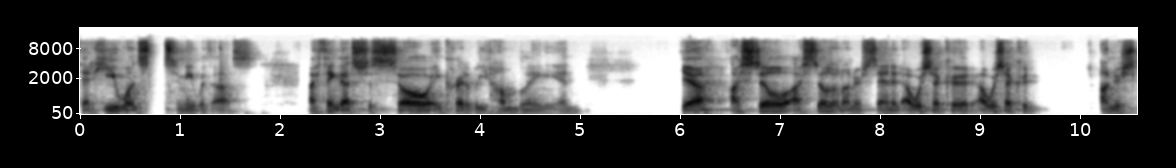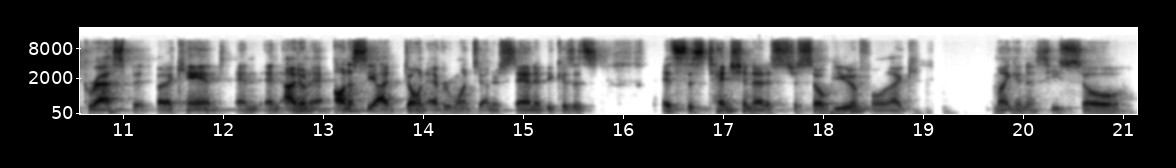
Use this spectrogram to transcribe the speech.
that he wants to meet with us? I think that's just so incredibly humbling and yeah i still i still don't understand it. I wish i could. I wish i could under grasp it but i can't. And and i don't honestly i don't ever want to understand it because it's it's this tension that is just so beautiful. Like my goodness he's so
